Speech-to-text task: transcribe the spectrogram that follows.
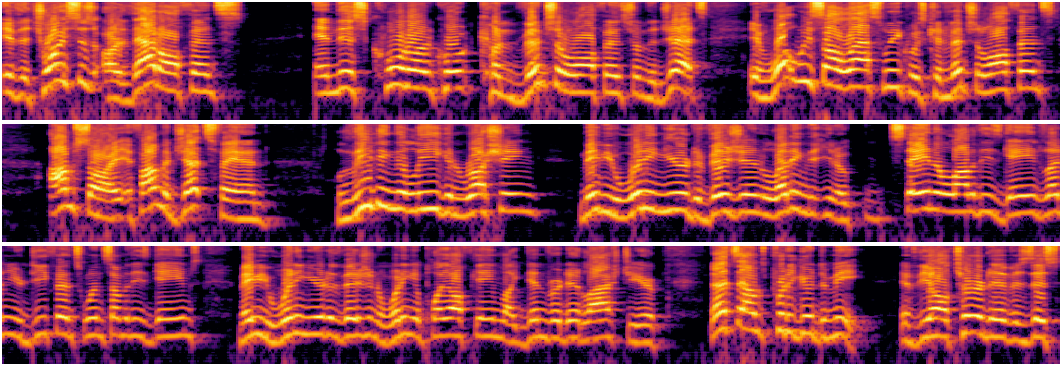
If the choices are that offense and this quote unquote conventional offense from the Jets, if what we saw last week was conventional offense, I'm sorry, if I'm a Jets fan, leading the league in rushing, maybe winning your division, letting the, you know, staying in a lot of these games, letting your defense win some of these games, maybe winning your division and winning a playoff game like Denver did last year. That sounds pretty good to me. If the alternative is this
